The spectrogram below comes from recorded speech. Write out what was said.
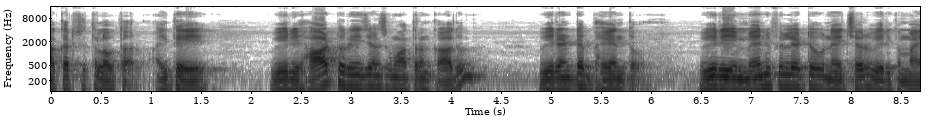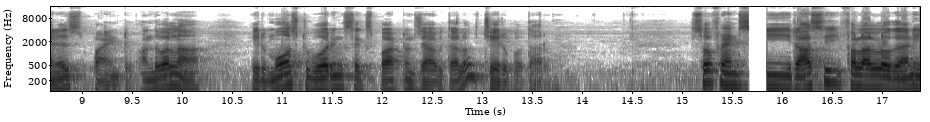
ఆకర్షితులవుతారు. అయితే వీరి హార్ట్ రీజన్స్కి మాత్రం కాదు వీరంటే భయంతో. వీరి మేనిఫులేటివ్ నేచర్ వీరికి మైనస్ పాయింట్ అందువలన వీరు మోస్ట్ బోరింగ్ సెక్స్ పార్ట్నర్ జాబితాలో చేరిపోతారు. సో ఫ్రెండ్స్ ఈ రాశి ఫలాల్లో కానీ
